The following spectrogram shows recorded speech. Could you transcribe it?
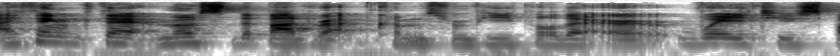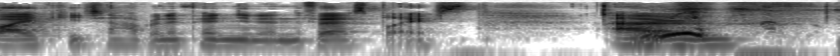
I think that most of the bad rap comes from people that are way too spiky to have an opinion in the first place. Um,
